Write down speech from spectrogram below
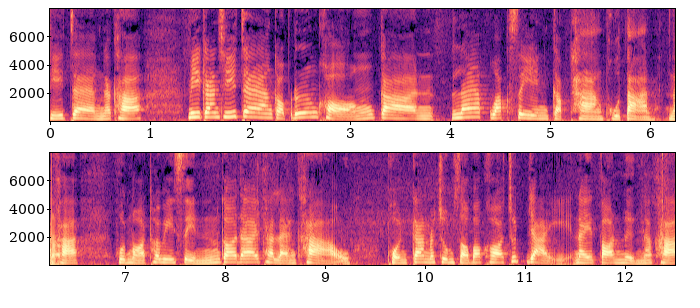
ชี้แจงนะคะ มีการชี้แจงกับเรื่องของการแลกวัคซีนกับทางภูตานนะคะ คุณหมอทวีสินก็ได้แถลงข่าว ผลการประชุมสบคชุดใหญ่ในตอนหนึ่งนะคะ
